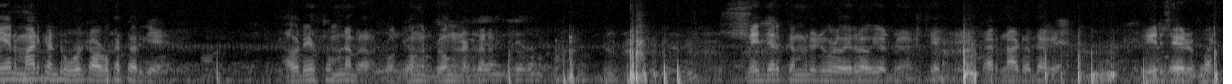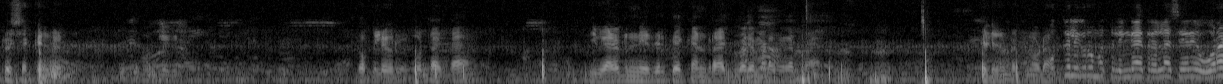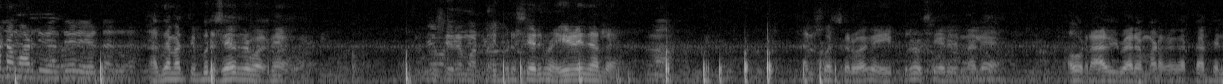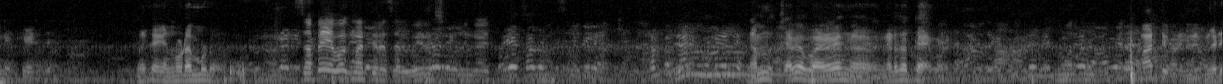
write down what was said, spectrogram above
ಏನು ಮಾಡ್ಕೊಂಡ್ರು ಉಲ್ಟ ಅವ್ರಿಗೆ. ಅವ್ರೇನು ಸುಮ್ಮನೆ ಡೊಂಗ್ ಡೊಂಗ್ ನಡ್ತಾರೆ ಮೇಜರ್ ಕಮ್ಯುನಿಟಿಗಳು ಇರೋ ಸ್ಟೇಟ್ ಕರ್ನಾಟಕದಾಗ ವೀರ್ ಸೈಡ್ ಫಸ್ಟು ಸೆಕೆಂಡ್ ಒಕ್ಕಲಿಗರು ಗೊತ್ತಾಯ್ತಾ? ಇವೆರಡನ್ನ ಎದುರು ಹಾಕೊಂಡು ರಾಜ್ಯ ಬೇರೆ ಮಾಡೋಕ್ಕಾಗತ್ತ? ಹಿಡಿದಿರ್ಬೇಕು ನೋಡ ಒಕ್ಕಲಿಗರು ಮತ್ತು ಲಿಂಗಾಯತರೆಲ್ಲ ಸೇರಿ ಹೋರಾಟ ಮಾಡ್ತೀವಿ ಅಂತ ಹೇಳಿ ಹೇಳ್ತಾ ಅದೇ ಮತ್ತೆ ಇಬ್ಬರು ಸೇರಿ ಇಬ್ಬರು ಸೇರಿ ಹೇಳಿದ್ನಲ್ಲ. ಅದಕ್ಕೋಸ್ಕರವಾಗಿ ಇಬ್ಬರು ಸೇರಿದ ಮೇಲೆ ಅವ್ರು ರಾಜ ಬೇರೆ ಮಾಡೋಕ್ಕಾಗತ್ತ ಅಂತ ನೀವು ಕೇಳಿದೆ. ಮತ್ತೆ ನೋಡಂಬಿಡು ಸಭೆ ಯಾವಾಗ ಮಾಡ್ತೀರಾ ಸರ್? ನಮ್ಮ ಸಭೆ ನಡೆದತ್ತೆ ಮಾಡ್ತೀವಿ.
